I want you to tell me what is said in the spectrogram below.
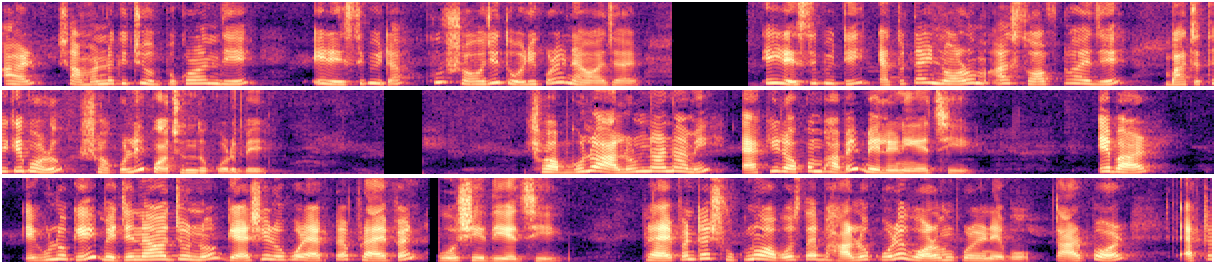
আর সামান্য কিছু উপকরণ দিয়ে এই রেসিপিটা খুব সহজেই তৈরি করে নেওয়া যায়। এই রেসিপিটি এতটাই নরম আর সফট হয় যে বাচ্চা থেকে বড় সকলেই পছন্দ করবে। সবগুলো আলুর নান আমি একই রকমভাবে বেলে নিয়েছি। এবার এগুলোকে বেজে নেওয়ার জন্য গ্যাসের ওপর একটা ফ্রাই প্যান বসিয়ে দিয়েছি। ফ্রাই প্যানটা শুকনো অবস্থায় ভালো করে গরম করে নেব। তারপর একটা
